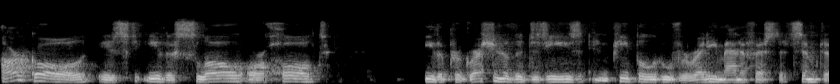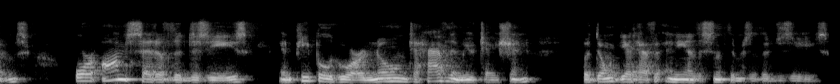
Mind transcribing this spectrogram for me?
our goal is to either slow or halt either progression of the disease in people who've already manifested symptoms or onset of the disease in people who are known to have the mutation but don't yet have any of the symptoms of the disease.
